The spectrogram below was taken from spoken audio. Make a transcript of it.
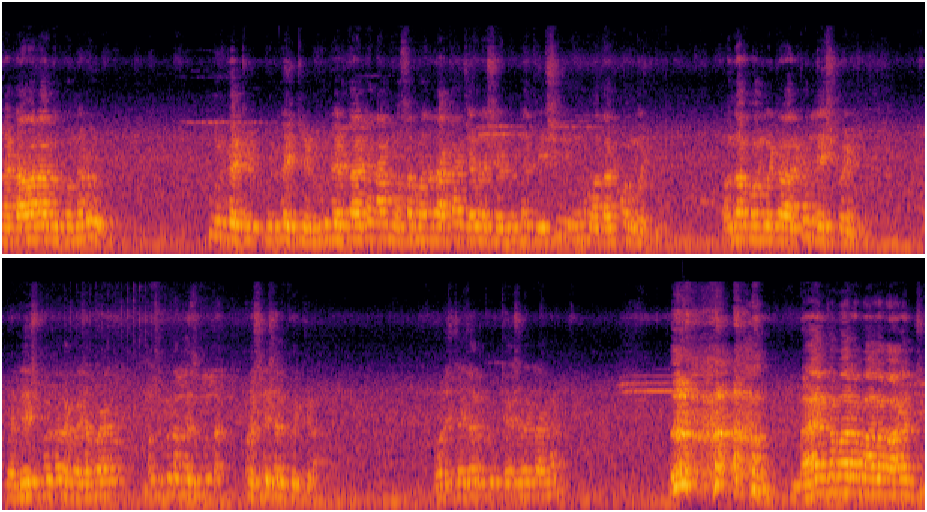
నా టవల్ అందుకున్నాడు. ఊరి పెట్టి ఊరి పెట్టి ఊరి పెడతా అంటే నాకు ముసమ్మది దాకా జేబులో షెడ్ ఉంటే తీసి నేను వంద ఫోన్ వంద ఫోన్ కొట్టే వరకు లేచిపోయింది. ఇక లేచిపోతే నాకు చెప్పాడు ముసుకుంటా మెసుకుంటా పోలీస్ స్టేషన్కి ఎక్కిన పోలీస్ స్టేషన్కి చేసి పెట్టాక నయనకుమారం వాళ్ళ వాడొచ్చి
